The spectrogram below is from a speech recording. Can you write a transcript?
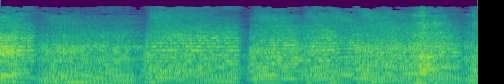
yeah. Ha.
